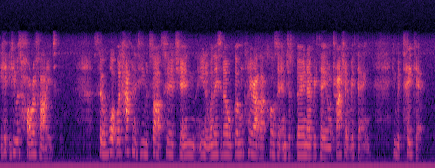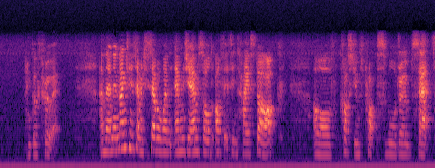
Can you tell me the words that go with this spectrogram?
it, he was horrified so what would happen is he would start searching you know when they said oh go and clear out that closet and just burn everything or trash everything he would take it and go through it And then in 1977, when MGM sold off its entire stock of costumes, props, wardrobes, sets,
